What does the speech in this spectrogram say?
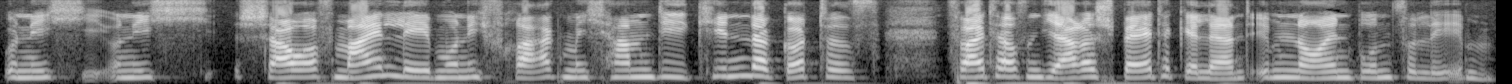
Und ich, und ich schaue auf mein Leben und ich frage mich, haben die Kinder Gottes 2000 Jahre später gelernt, im neuen Bund zu leben?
